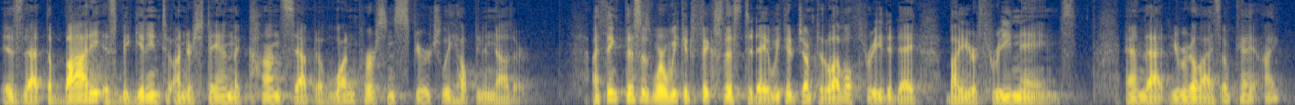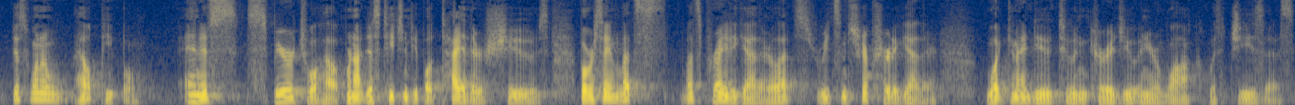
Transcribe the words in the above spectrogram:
is that the body is beginning to understand the concept of one person spiritually helping another. I think this is where we could fix this today. We could jump to level three today by your three names, and that you realize, okay, I just want to help people. And it's spiritual help. We're not just teaching people to tie their shoes, but we're saying, let's, let's pray together. Let's read some scripture together. What can I do to encourage you in your walk with Jesus?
